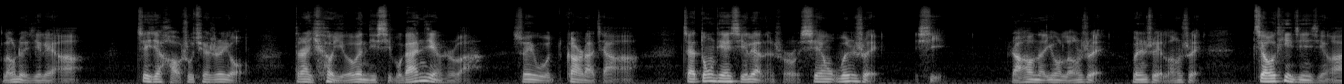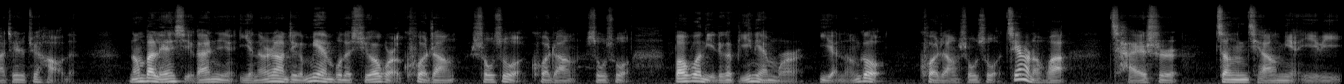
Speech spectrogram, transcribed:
冷水洗脸啊，这些好处确实有。但是也有一个问题，洗不干净是吧？所以我告诉大家啊，在冬天洗脸的时候，先用温水洗，然后呢用冷水、温水、冷水交替进行啊，这是最好的，能把脸洗干净，也能让这个面部的血管扩张、收缩、扩张、收缩，包括你这个鼻黏膜也能够扩张、收缩。这样的话才是增强免疫力。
